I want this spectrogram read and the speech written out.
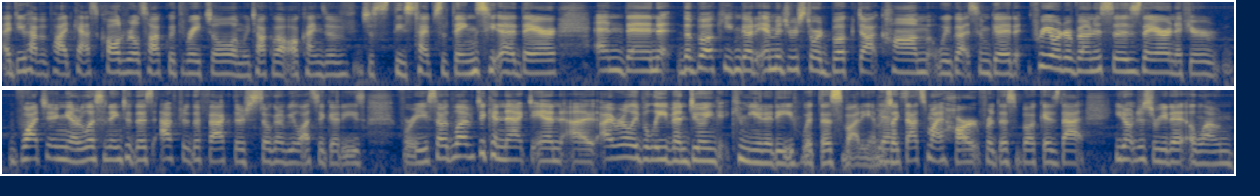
I do have a podcast called Real Talk with Rachael, and we talk about all kinds of just these types of things uh, there. And then the book, you can go to imagerestoredbook.com. We've got some good pre order bonuses there. And if you're watching or listening to this after the fact, there's still going to be lots of goodies for you. So I'd love to connect. And uh, I really believe in doing community with this body image. Yes. Like that's my heart for this book is that you don't just read it alone,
